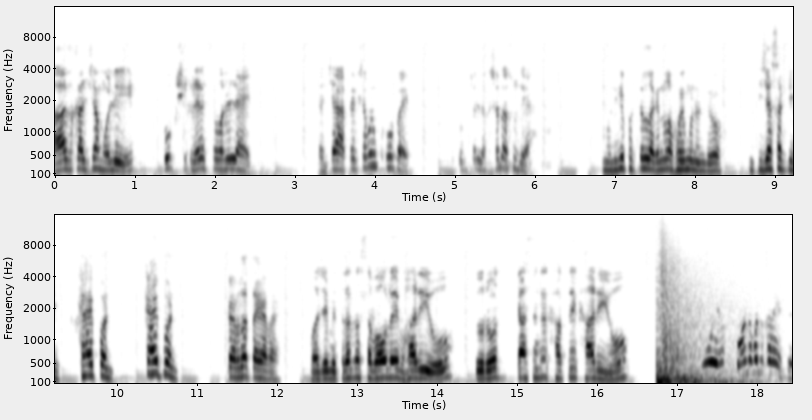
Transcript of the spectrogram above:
आजकालच्या मुली खूप शिकलेल्या सवरलेल्या आहेत. त्यांच्या अपेक्षा पण खूप आहेत. तुमच्या लक्षात असू द्या. मुलगी फक्त लग्नाला होय म्हणून देऊ तिच्यासाठी काय पण काय पण करायला तयार आहे. माझ्या मित्राचा स्वभाव लय भारी हो. तो रोज त्या संग खातोय खारी हो. कोण बंद करायचं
